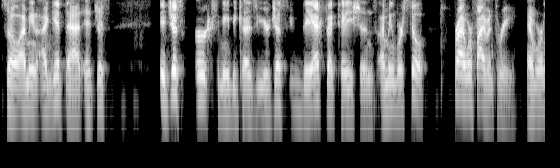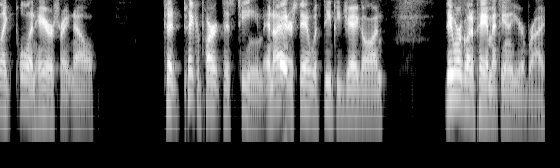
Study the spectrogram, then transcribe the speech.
So I mean, I get that. It just it just irks me because you're just the expectations. I mean, we're still Brian, we're five and three, and we're like pulling hairs right now to pick apart this team. And I understand with DPJ gone, they weren't going to pay him at the end of the year, Bry.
